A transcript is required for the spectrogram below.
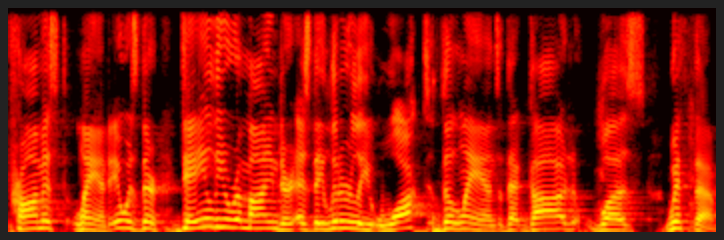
promised land. It was their daily reminder as they literally walked the land that God was with them.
